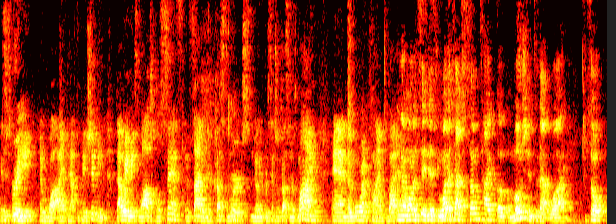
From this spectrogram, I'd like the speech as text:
is It's free, free. and why they have to pay shipping. That way, it makes logical sense inside of your customers, you know, your potential customer's mind, and they're more inclined to buy And it. I want to say this: you want to attach some type of emotion to that why. So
